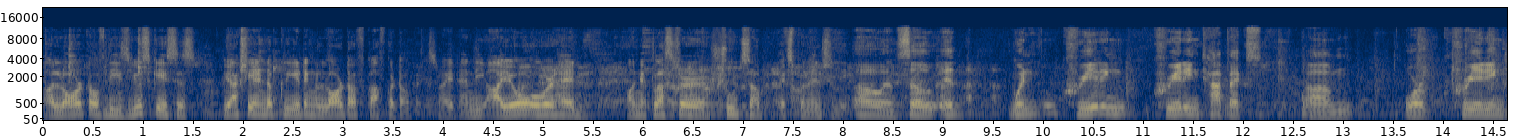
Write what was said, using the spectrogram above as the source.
a lot of these use cases, you actually end up creating a lot of Kafka topics, right? And the I/O overhead on your cluster shoots up exponentially. Oh, and so it when creating creating topics um, or creating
